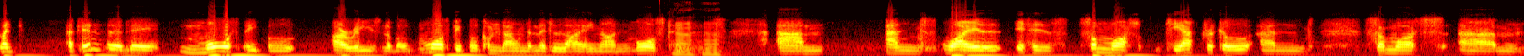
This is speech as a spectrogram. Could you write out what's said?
like, at the end of the day, most people are reasonable. Most people come down the middle line on most Yeah, things. yeah. Um, and while it is somewhat theatrical and somewhat um,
